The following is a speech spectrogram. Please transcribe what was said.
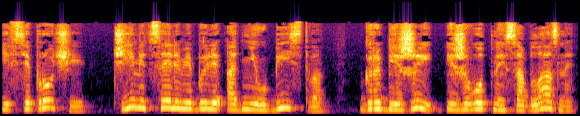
и все прочие – чьими целями были одни убийства, грабежи и животные соблазны,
